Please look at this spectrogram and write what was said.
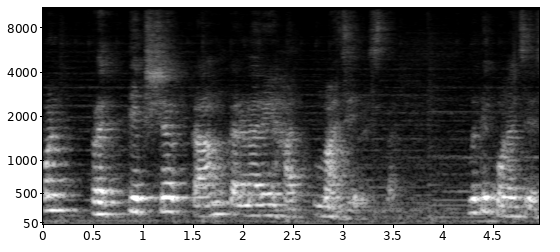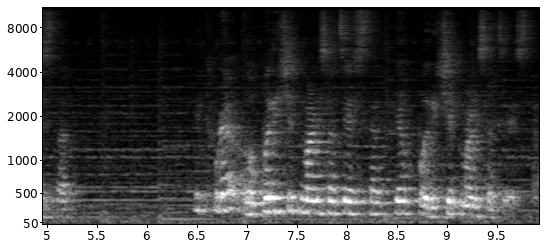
पण प्रत्यक्ष काम करणारे हात माझे नसतात. मग ते कोणाचे असतात? ते थोड्या अपरिचित माणसाचे असतात किंवा परिचित माणसाचे असतात.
